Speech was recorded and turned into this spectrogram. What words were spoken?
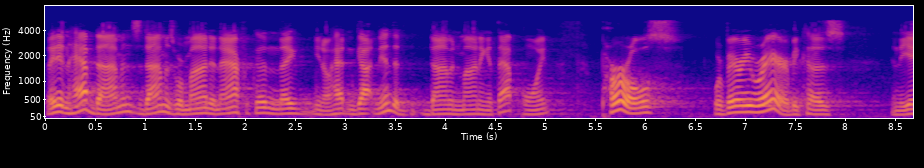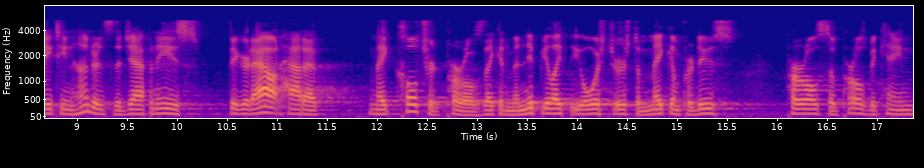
they didn't have diamonds. Diamonds were mined in Africa, and they you know, hadn't gotten into diamond mining at that point. Pearls were very rare because in the 1800s, the Japanese figured out how to make cultured pearls. They could manipulate the oysters to make them produce pearls, so pearls became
